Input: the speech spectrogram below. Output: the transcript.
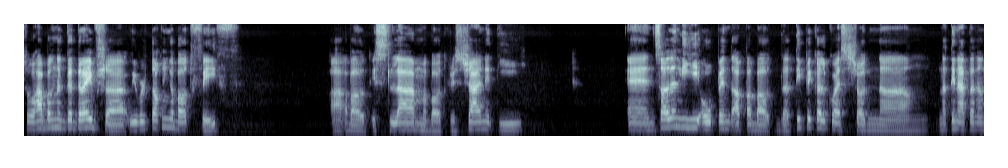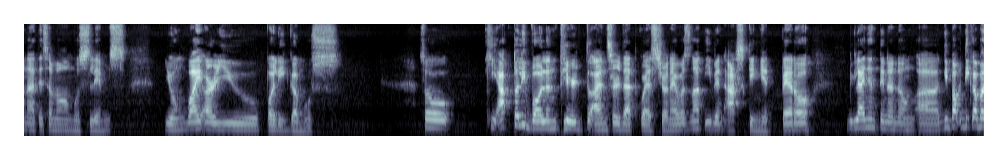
So, habang nagda-drive siya, we were talking about faith, uh, about Islam, about Christianity, and suddenly he opened up about the typical question ng, na tinatanong natin sa mga Muslims, yung why are you polygamous? So, he actually volunteered to answer that question. I was not even asking it. Pero, bigla niyang tinanong, uh, di, ba, di ka ba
